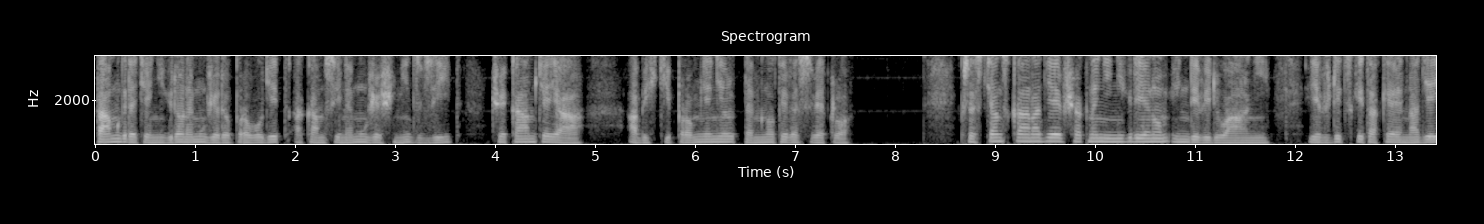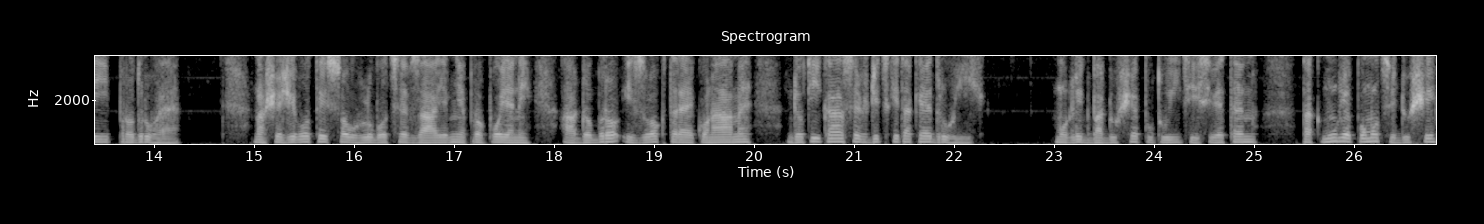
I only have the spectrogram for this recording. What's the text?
Tam, kde tě nikdo nemůže doprovodit a kam si nemůžeš nic vzít, čekám tě já, abych ti proměnil temnoty ve světlo. Křesťanská naděje však není nikdy jenom individuální, je vždycky také nadějí pro druhé. Naše životy jsou hluboce vzájemně propojeny a dobro i zlo, které konáme, dotýká se vždycky také druhých. Modlitba duše putující světem tak může pomoci duši,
